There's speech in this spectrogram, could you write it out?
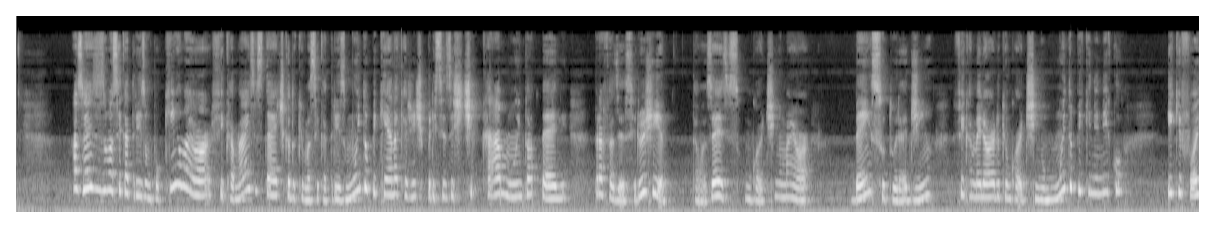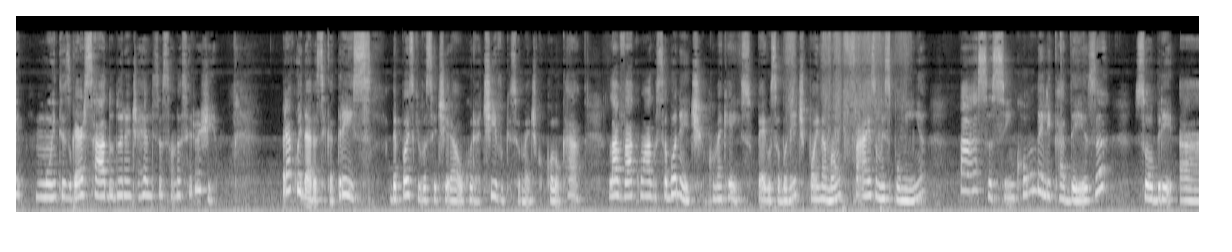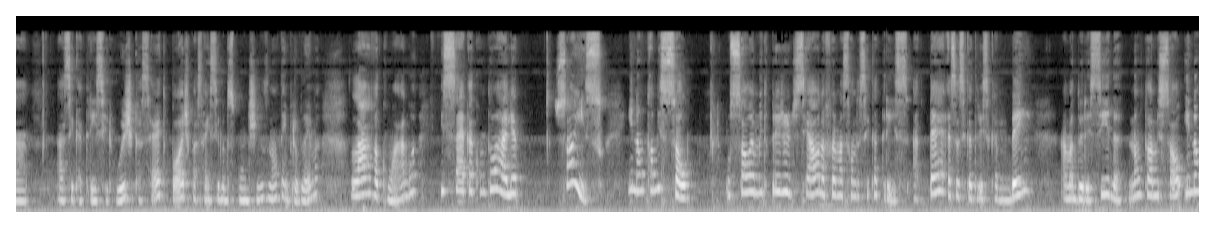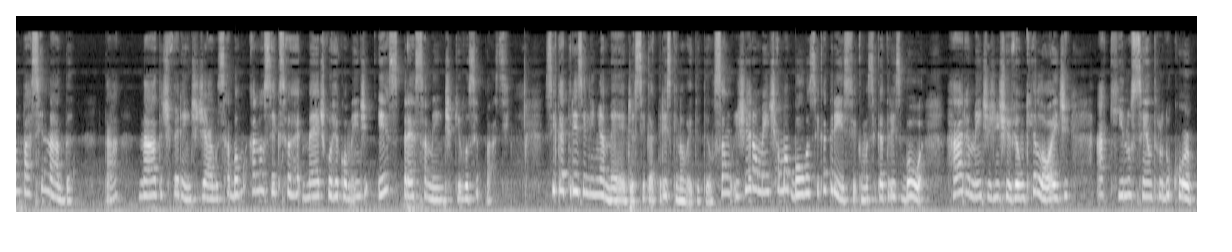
Às vezes, uma cicatriz um pouquinho maior fica mais estética do que uma cicatriz muito pequena que a gente precisa esticar muito a pele para fazer a cirurgia. Então, às vezes, um cortinho maior, bem suturadinho, fica melhor do que um cortinho muito pequeninico e que foi muito esgarçado durante a realização da cirurgia. Para cuidar da cicatriz, depois que você tirar o curativo que o seu médico colocar, lavar com água e sabonete. Como é que é isso? Pega o sabonete, põe na mão, faz uma espuminha, passa assim com delicadeza sobre a, a cicatriz cirúrgica, certo? Pode passar em cima dos pontinhos, não tem problema. Lava com água e seca com toalha. Só isso. E não tome sol. O sol é muito prejudicial na formação da cicatriz. Até essa cicatriz ficar bem amadurecida, não tome sol e não passe nada, tá? nada diferente de água e sabão, a não ser que seu médico recomende expressamente que você passe. Cicatriz em linha média, cicatriz que não vai ter tensão, geralmente é uma boa cicatriz, fica uma cicatriz boa. Raramente a gente vê um queloide aqui no centro do corpo,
